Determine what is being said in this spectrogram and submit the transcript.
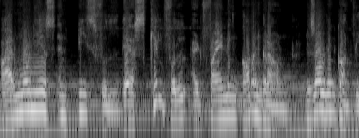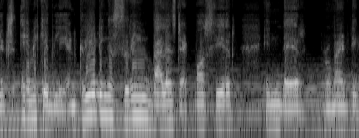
Harmonious and peaceful, they are skillful at finding common ground, resolving conflicts amicably, and creating a serene, balanced atmosphere in their romantic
